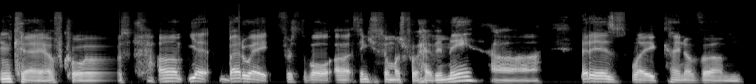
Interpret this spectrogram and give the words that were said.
Okay of course. Um yeah by the way first of all uh thank you so much for having me. Uh that is like kind of um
